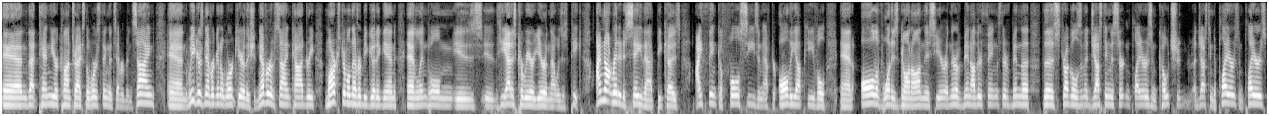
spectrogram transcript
and that 10 year contract's the worst thing that's ever been signed. And Weegar's never going to work here. They should never have signed Kadri. Markstrom will never be good again. And Lindholm is, is, he had his career year, and that was his peak. I'm not ready to say that because I think a full season after all the upheaval and all of what has gone on this year, and there have been other things. There have been the, the struggles in adjusting to certain players and coach adjusting to players and players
